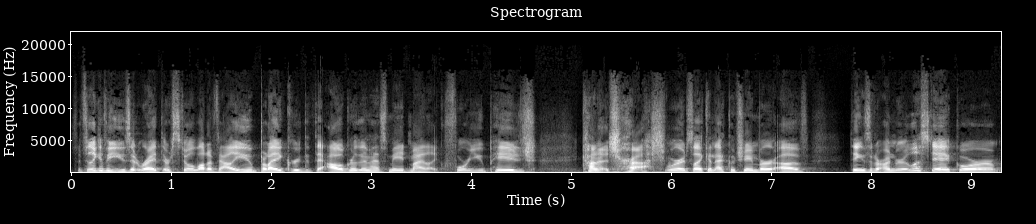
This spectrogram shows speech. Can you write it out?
So I feel like if you use it right, there's still a lot of value. But I agree that the algorithm has made my like for you page kind of trash, where it's like an echo chamber of things that are unrealistic or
